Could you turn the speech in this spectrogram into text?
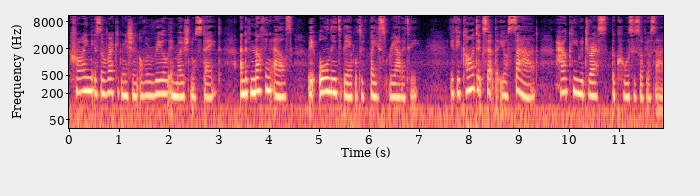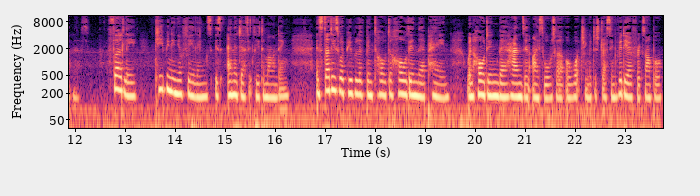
crying is the recognition of a real emotional state, and if nothing else, we all need to be able to face reality. If you can't accept that you're sad, how can you address the causes of your sadness? Thirdly, keeping in your feelings is energetically demanding. In studies where people have been told to hold in their pain when holding their hands in ice water or watching a distressing video, for example,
